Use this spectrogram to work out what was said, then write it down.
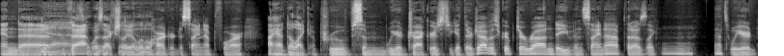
and uh, yeah, that was actually like a little harder to sign up for. I had to like approve some weird trackers to get their JavaScript to run to even sign up. That I was like, mm, that's weird.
